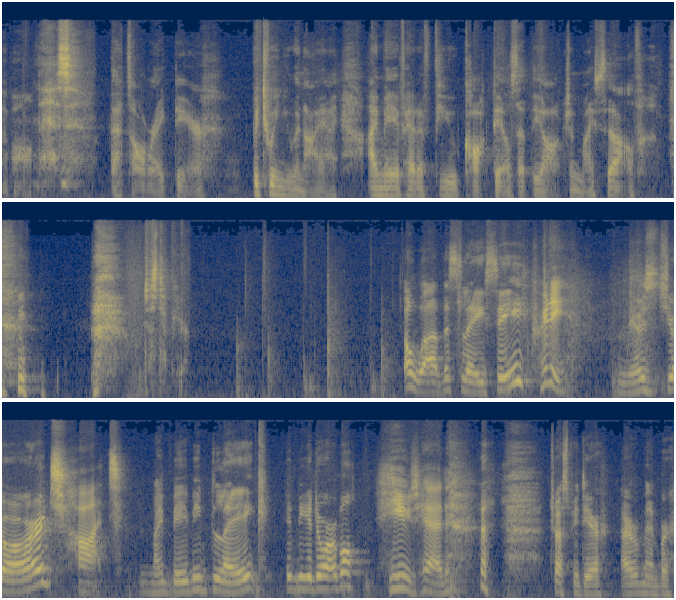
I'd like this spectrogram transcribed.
of all this. That's all right, dear. Between you and I, I, I may have had a few cocktails at the auction myself. Just up here. Oh, uh, this Lacey. Pretty. And there's George. Hot. My baby Blake. Isn't he adorable? Huge head. Trust me, dear, I remember.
